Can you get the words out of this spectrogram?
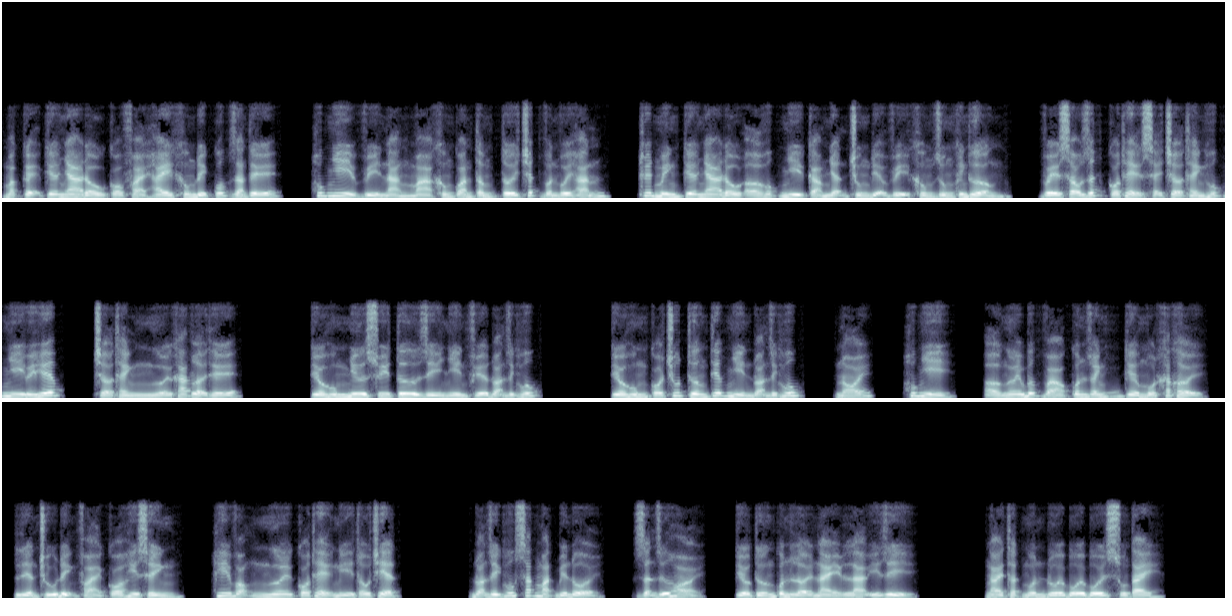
Mặc kệ kia nha đầu có phải hay không địch quốc gian tế, Húc Nhi vì nàng mà không quan tâm tới chất vấn với hắn, thuyết minh kia nha đầu ở Húc Nhi cảm nhận chung địa vị không dung kinh thường, về sau rất có thể sẽ trở thành Húc Nhi uy hiếp, trở thành người khác lợi thế. Tiêu Hùng như suy tư gì nhìn phía đoạn dịch húc. Tiêu Hùng có chút thương tiếc nhìn đoạn dịch húc, nói, húc nhi, ở ngươi bước vào quân doanh kia một khắc khởi, liền chú định phải có hy sinh, hy vọng ngươi có thể nghị thấu triệt. Đoạn dịch húc sắc mặt biến đổi, giận dữ hỏi, tiểu tướng quân lời này là ý gì? Ngài thật muốn đối bối bối xuống tay.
